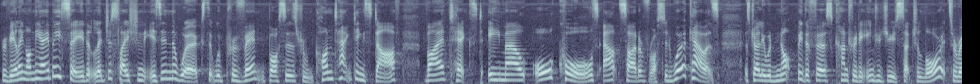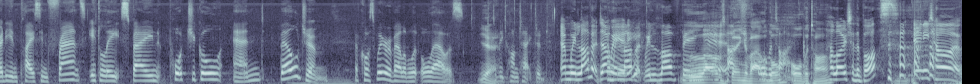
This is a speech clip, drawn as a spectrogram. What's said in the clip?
revealing on the ABC that legislation is in the works that would prevent bosses from contacting staff via text, email, or calls outside of rostered work hours. Australia would not be the first country to introduce such a law. It's already in place in France, Italy, Spain, Portugal, and Belgium. Of course, we're available at all hours. Yeah. To be contacted. And we love it, don't And we? we love Eddie? it. We love being Love in touch being available all the time. all the time. Hello to the boss anytime.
